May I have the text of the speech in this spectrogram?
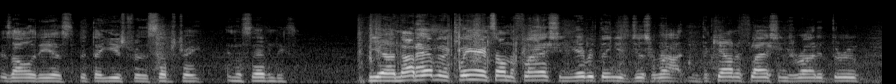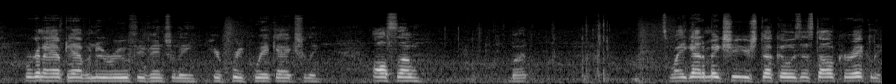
is all it is that they used for the substrate in the 70s. Yeah, uh, not having a clearance on the flashing, everything is just rotten. The counter flashing's rotted through. We're gonna have to have a new roof eventually, here pretty quick actually, also. But why you gotta make sure your stucco is installed correctly.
